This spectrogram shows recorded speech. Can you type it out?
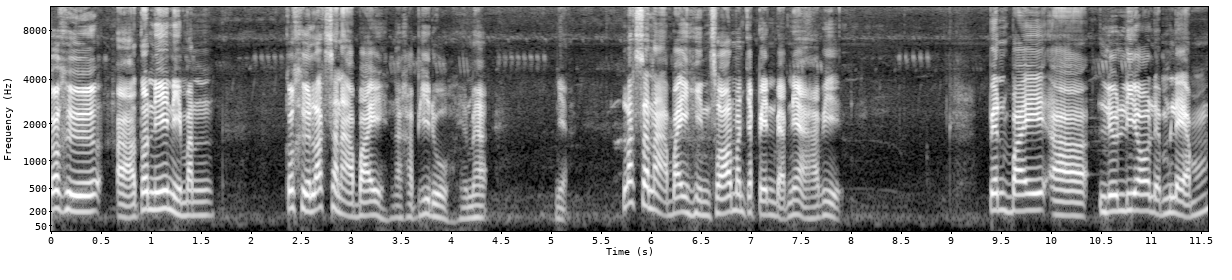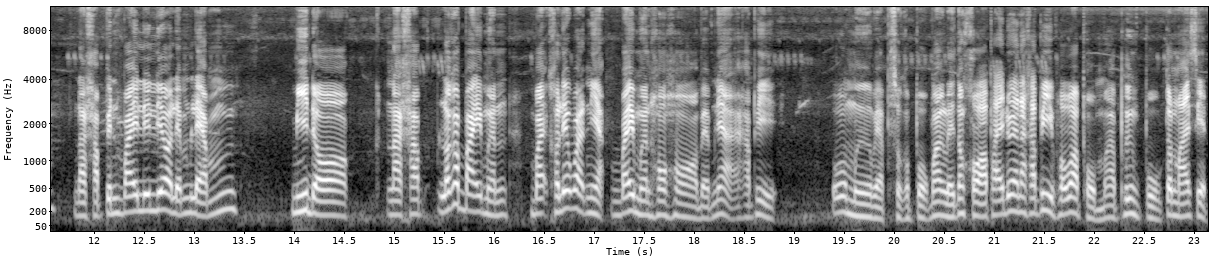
ก็คืออ่าต้นนี้นี่มันก็คือลักษณะใบนะครับ พี่ดูเห็นไหมฮะเนี่ยลักษณะใบหินซ้อนมันจะเป็นแบบเนี้ยครับพี่ เป็นใบอ่าเรียวๆแหลมๆนะครับ เป็นใบเรียวๆแหลมๆมีดอกนะครับ แล้วก็ใบเหมือนใบเขาเรียกว่าเนี่ยใบเหมือนห่อๆแบบเนี้ยครับพี่โอ้มือแบบสกปรกมากเลยต้องขออภัยด้วยนะครับ พี่เพราะว่าผมเพิ่งปลูกต้นไม้เสร็จ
